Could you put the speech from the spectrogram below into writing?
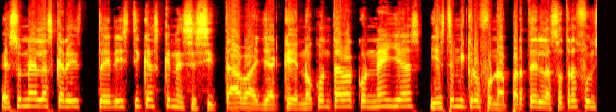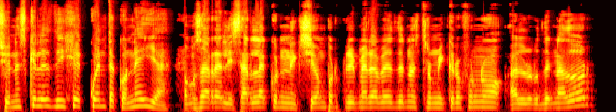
es una de las características que necesitaba ya que no contaba con ellas y este micrófono aparte de las otras funciones que les dije cuenta con ella. Vamos a realizar la conexión por primera vez de nuestro micrófono al ordenador.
